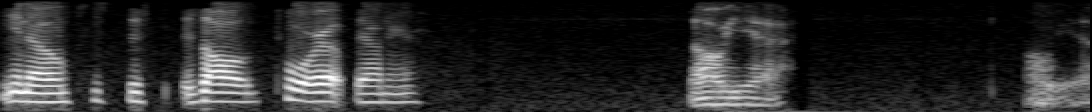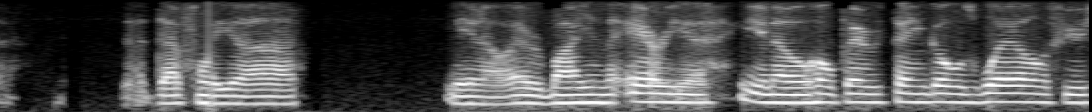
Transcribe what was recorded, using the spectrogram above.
you know it's just it's all tore up down there. Oh yeah. Oh yeah. That definitely uh you know, everybody in the area, you know, hope everything goes well if you're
